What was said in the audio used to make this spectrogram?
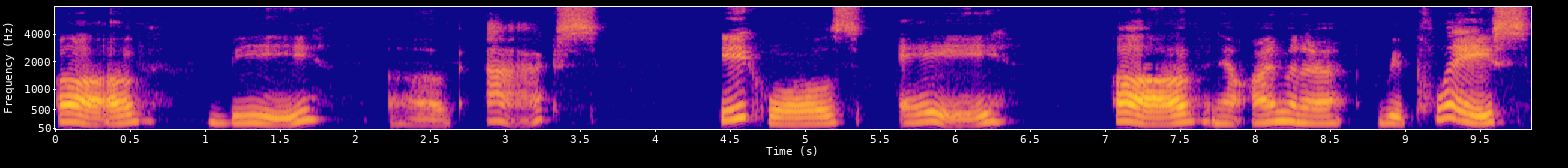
of b of x equals a of, now I'm going to replace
